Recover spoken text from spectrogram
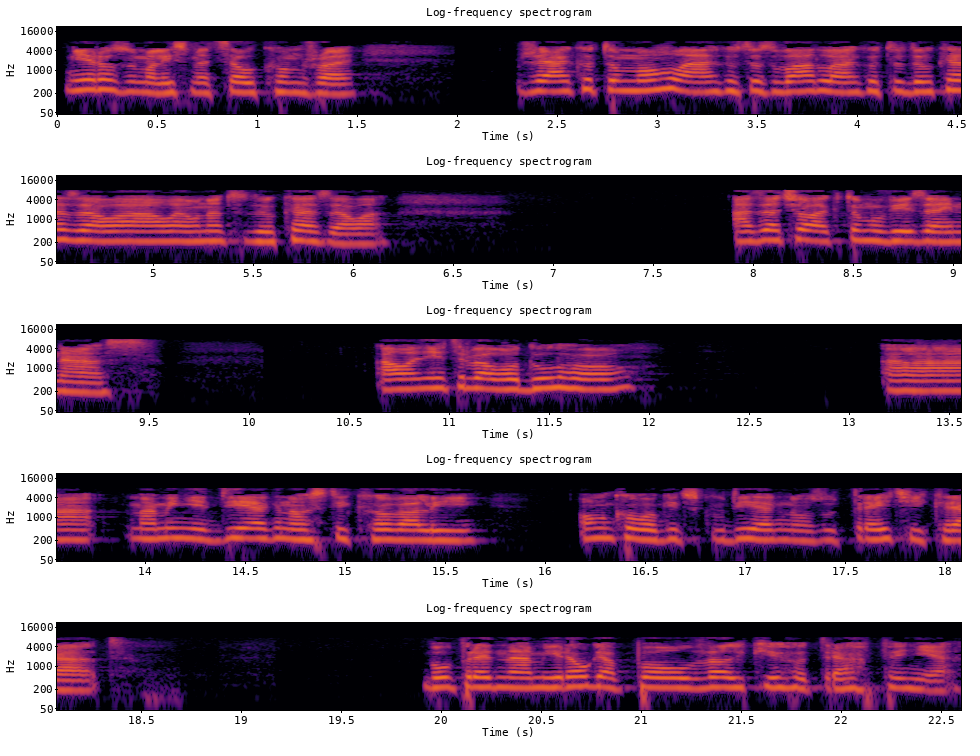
Nerozumeli sme celkom, že, že ako to mohla, ako to zvládla, ako to dokázala, ale ona to dokázala. A začala k tomu viesť aj nás. Ale netrvalo dlho a mamine diagnostikovali onkologickú diagnózu tretíkrát. Bol pred nami rok a pol veľkého trápenia.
